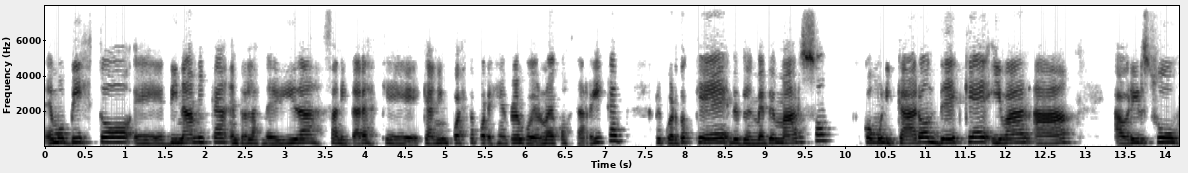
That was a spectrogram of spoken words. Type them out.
hemos visto eh, dinámica entre las medidas sanitarias que, que han impuesto, por ejemplo, el gobierno de Costa Rica recuerdo que desde el mes de marzo comunicaron de que iban a abrir su,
